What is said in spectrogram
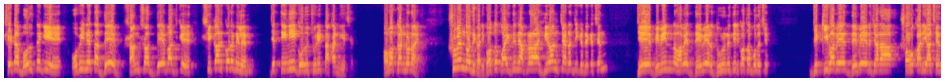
সেটা বলতে গিয়ে অভিনেতা দেব, সাংসদ দেব আজকে স্বীকার করে নিলেন যে তিনি গরু চুরির টাকা নিয়েছেন। অবাক কাণ্ড নয়। শুভেন্দু অধিকারী, গত কয়েকদিনে আপনারা হিরণ চ্যাটার্জিকে দেখেছেন যে বিভিন্নভাবে দেবের দুর্নীতির কথা বলেছে, যে কীভাবে দেবের যারা সহকারী আছেন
